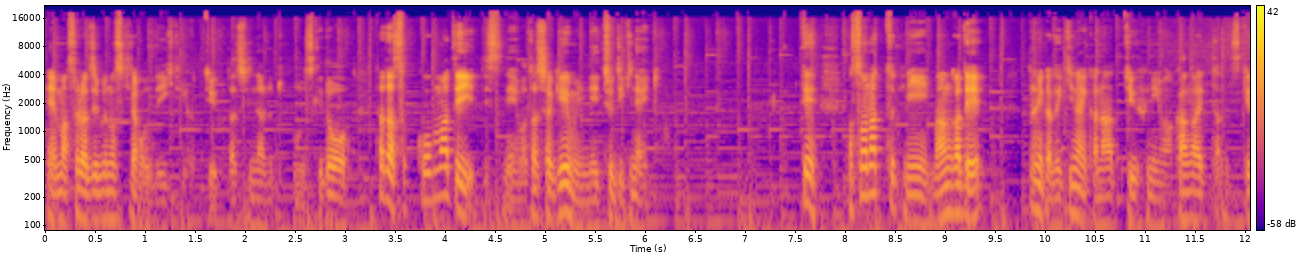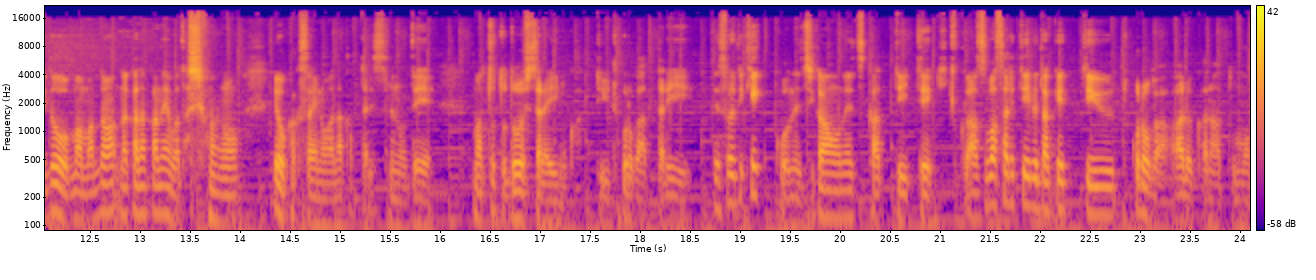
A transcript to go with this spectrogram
えーまあそれは自分の好きなことで生きていくっていう形になると思うんですけど、ただそこまでですね、私はゲームに熱中できないと。で、まあ、そうなった時に漫画で何かできないかなっていうふうには考えてたんですけど、まあまだなかなかね、私はあの、絵を描く才能がなかったりするので、まあちょっとどうしたらいいのかっていうところがあったり、で、それで結構ね、時間をね、使っていて、結局遊ばされているだけっていうところがあるかなと思っ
